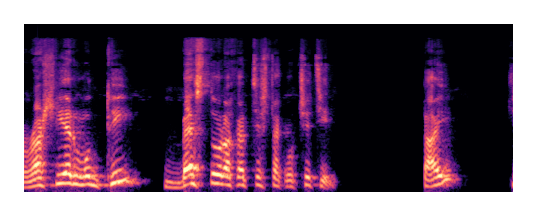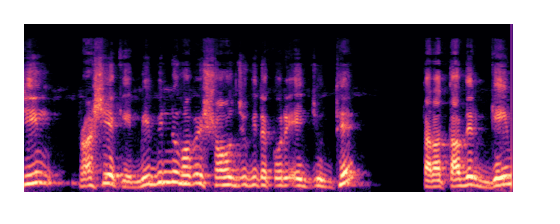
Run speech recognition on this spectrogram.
রাশিয়ার মধ্যেই ব্যস্ত রাখার চেষ্টা করছে চীন। তাই চীন রাশিয়াকে বিভিন্নভাবে সহযোগিতা করে এই যুদ্ধে তারা তাদের গেম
